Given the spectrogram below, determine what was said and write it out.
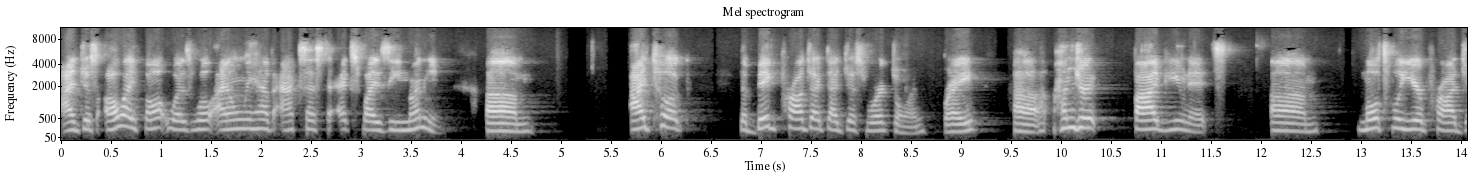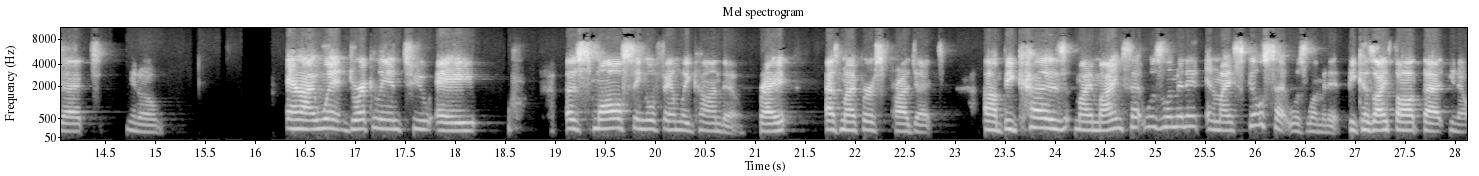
I just all i thought was well i only have access to xyz money. Um, i took the big project i just worked on right? Uh, 105 units um, multiple year project, you know, and I went directly into a a small single family condo, right, as my first project. Uh, because my mindset was limited and my skill set was limited because I thought that, you know,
